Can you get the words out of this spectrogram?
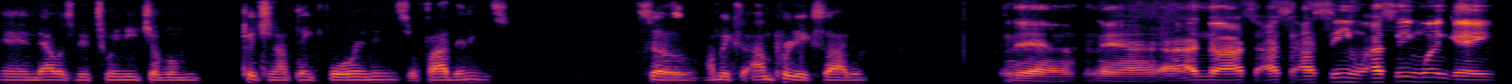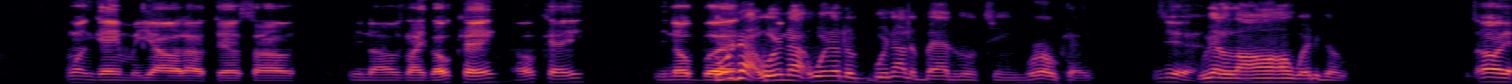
And that was between each of them pitching, I think, four innings or five innings. So I'm ex- I'm pretty excited. Yeah, yeah, I know. I, I, I seen I seen one game, one game of y'all out there. So you know, I was like, okay, okay, you know, but we're not we're not we're not a we're not a bad little team. We're okay. Yeah, we got a long way to go. Oh yeah,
